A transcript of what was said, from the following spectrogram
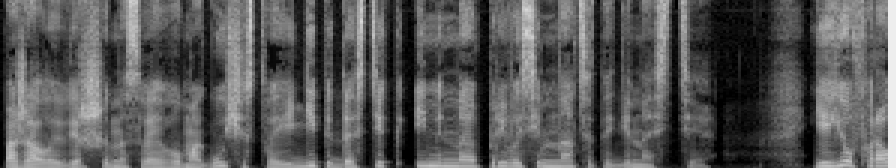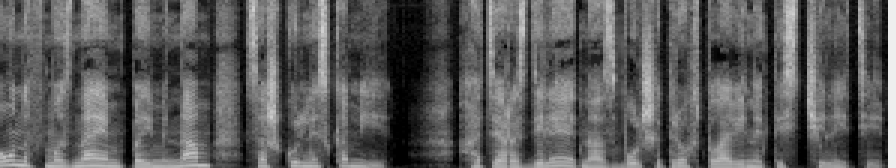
Пожалуй, вершины своего могущества Египет достиг именно при XVIII династии. Ее фараонов мы знаем по именам со школьной скамьи, хотя разделяет нас больше трех с половиной тысячелетий.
